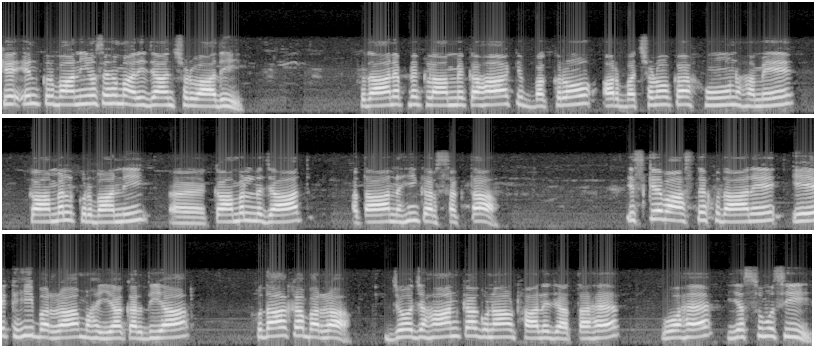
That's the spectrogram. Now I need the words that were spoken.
कि इन कुर्बानियों से हमारी जान छुड़वा दी। खुदा ने अपने कलाम में कहा कि बकरों और बछड़ों का खून हमें कामल कुर्बानी कामल नजात अता नहीं कर सकता। इसके वास्ते खुदा ने एक ही बर्रा मुहैया कर दिया। खुदा का बर्रा, जो जहान का गुनाह उठा ले जाता है, वो है यसु मसीह।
